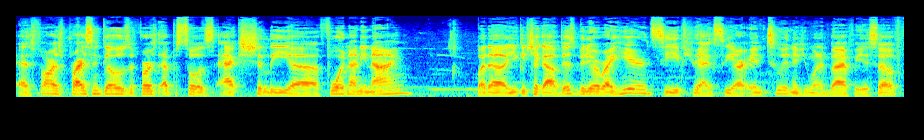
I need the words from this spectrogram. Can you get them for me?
As far as pricing goes, the first episode is actually uh, $4.99. But uh, you can check out this video right here and see if you actually are into it and if you want to buy it for yourself.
